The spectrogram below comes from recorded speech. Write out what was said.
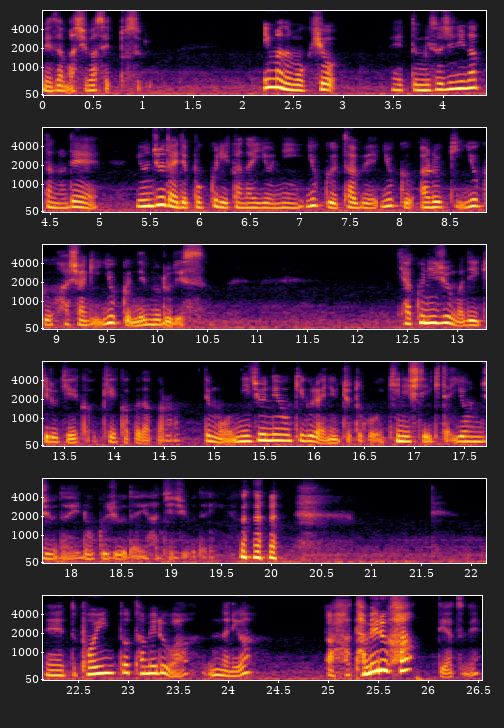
目覚ましはセットする。今の目標えっとみそじになったので40代でぽっくりいかないようによく食べよく歩きよくはしゃぎよく眠るです。120まで生きる計画計画だから。でも20年おきぐらいにちょっとこう気にしていきたい。40代60代80代。えっとポイント貯めるわ何が？あ貯める派ってやつね。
